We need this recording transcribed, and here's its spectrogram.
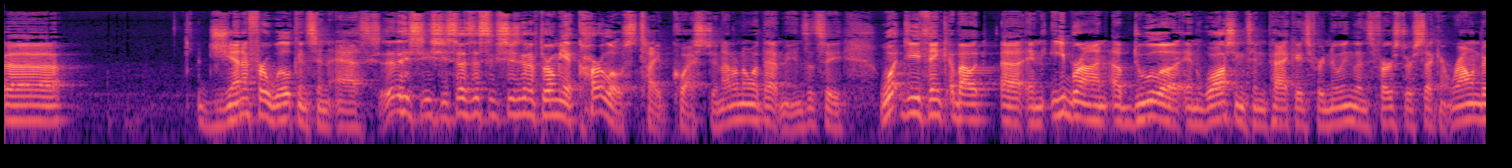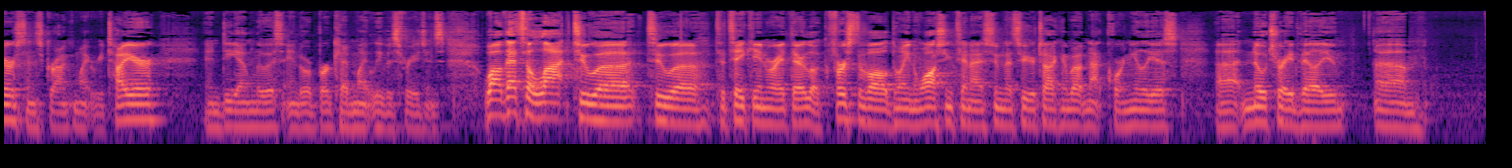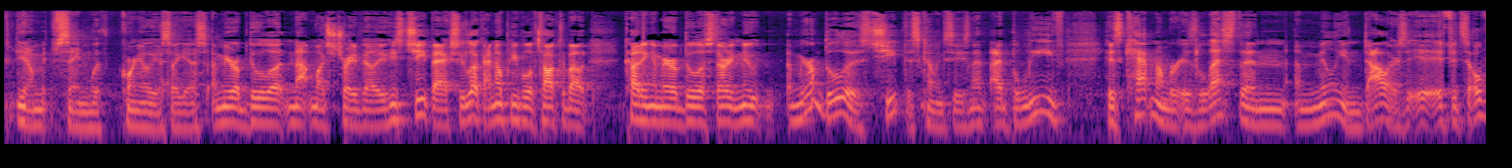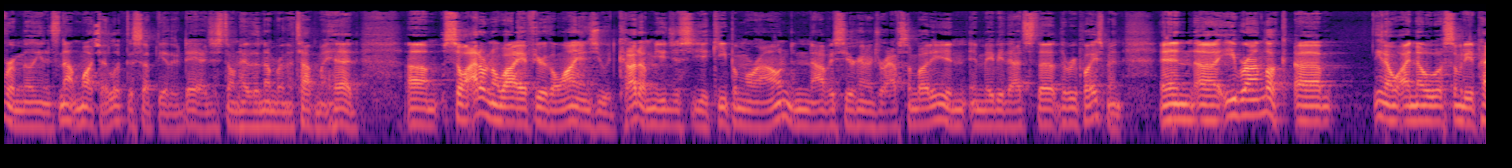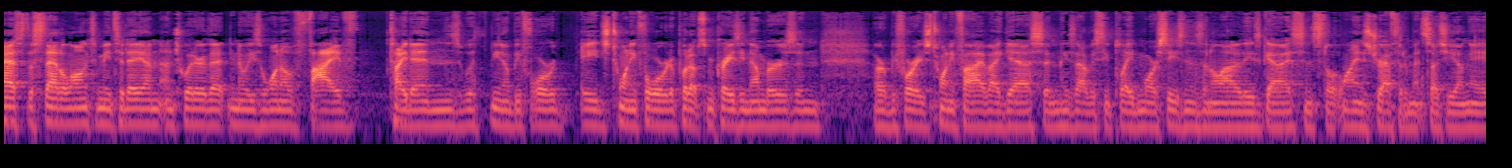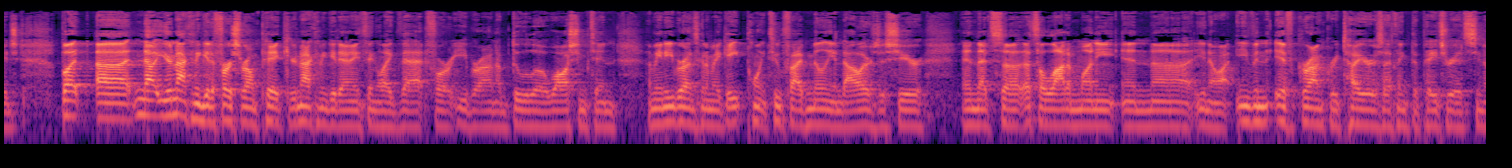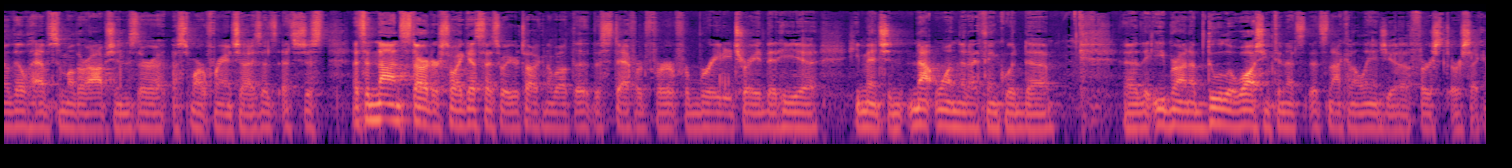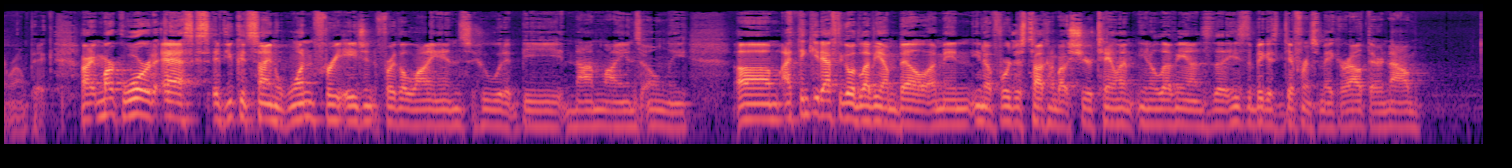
Jennifer Wilkinson asks, she, she says this, she's going to throw me a Carlos type question. I don't know what that means. Let's see. What do you think about uh, an Ebron Abdullah and Washington package for New England's first or second rounder since Gronk might retire? and Dion Lewis and or Burkhead might leave as free agents. Well, that's a lot to uh, to uh, to take in right there. Look, first of all, Dwayne Washington. I assume that's who you're talking about, not Cornelius. Uh, no trade value. Um, you know, same with Cornelius, I guess. Amir Abdullah, not much trade value. He's cheap, actually. Look, I know people have talked about cutting Amir Abdullah, starting new. Amir Abdullah is cheap this coming season. I, I believe his cap number is less than a million dollars. If it's over a million, it's not much. I looked this up the other day. I just don't have the number on the top of my head. Um, so I don't know why, if you're the Lions, you would cut him. You just you keep him around, and obviously you're going to draft somebody, and, and, maybe that's the the replacement. And uh, Ebron, look. Um, you know, I know somebody had passed the stat along to me today on, on Twitter that, you know, he's one of five tight ends with, you know, before age 24 to put up some crazy numbers. And, or before he's 25, I guess. And he's obviously played more seasons than a lot of these guys since the Lions drafted him at such a young age. But uh, no, you're not going to get a first round pick. You're not going to get anything like that for Ebron Abdullah Washington. I mean, Ebron's going to make 8.25 million dollars this year, and that's uh, that's a lot of money. And uh, you know, even if Gronk retires, I think the Patriots, you know, they'll have some other options. They're a, a smart franchise. That's, that's just that's a non-starter. So I guess that's what you're talking about the the Stafford for for Brady trade that he uh, he mentioned not one that I think would. Uh, uh, the Ebron Abdullah Washington, that's that's not going to land you a first or second round pick. All right, Mark Ward asks if you could sign one free agent for the Lions, who would it be? Non Lions only. Um, I think you'd have to go with Le'Veon Bell. I mean, you know, if we're just talking about sheer talent, you know, Le'Veon's the he's the biggest difference maker out there now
